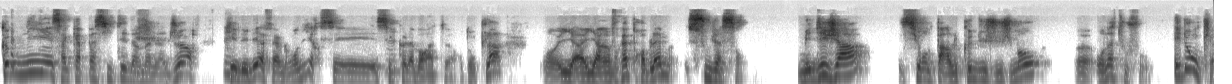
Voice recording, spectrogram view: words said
Comme nier sa capacité d'un manager qui est d'aider à faire grandir ses, collaborateurs. Donc là, il y, a, un vrai problème sous-jacent. Mais déjà, si on ne parle que du jugement, euh, on a tout faux. Et donc,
